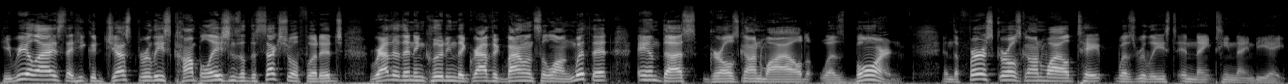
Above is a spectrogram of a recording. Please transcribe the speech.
He realized that he could just release compilations of the sexual footage rather than including the graphic violence along with it, and thus Girls Gone Wild was born. And the first Girls Gone Wild tape was released in 1998.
